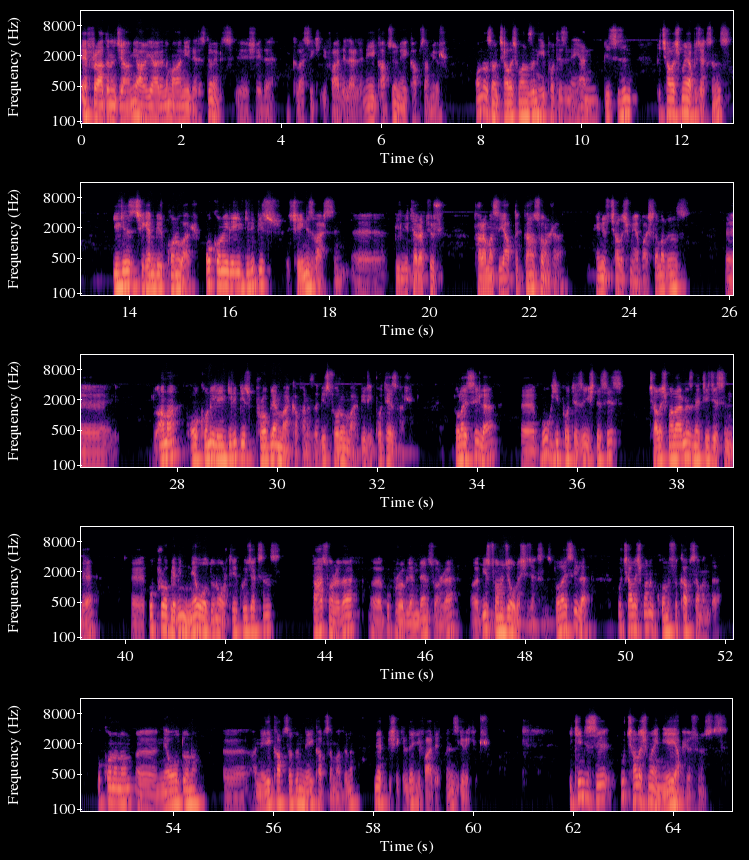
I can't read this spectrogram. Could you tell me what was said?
efradını cami, ahyarını mani deriz değil mi biz e, şeyde klasik ifadelerle neyi kapsıyor, neyi kapsamıyor. Ondan sonra çalışmanızın hipotezi ne? Yani bir sizin bir çalışma yapacaksınız. İlginizi çeken bir konu var. O konuyla ilgili bir şeyiniz var sizin. Ee, bir literatür taraması yaptıktan sonra henüz çalışmaya başlamadınız. Ee, ama o konuyla ilgili bir problem var kafanızda, bir sorun var, bir hipotez var. Dolayısıyla e, bu hipotezi işte siz çalışmalarınız neticesinde e, bu problemin ne olduğunu ortaya koyacaksınız. Daha sonra da e, bu problemden sonra e, bir sonuca ulaşacaksınız. Dolayısıyla bu çalışmanın konusu kapsamında bu konunun e, ne olduğunu, e, neyi kapsadığını, neyi kapsamadığını net bir şekilde ifade etmeniz gerekiyor. İkincisi bu çalışmayı niye yapıyorsunuz siz?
